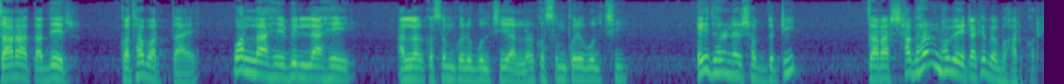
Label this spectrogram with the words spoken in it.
তারা তাদের কথাবার্তায়, ওয়াল্লাহে বিল্লাহে আল্লাহর কসম করে বলছি, আল্লাহর কসম করে বলছি। এই ধরনের শব্দটি তারা সাধারণভাবে এটাকে ব্যবহার করে,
